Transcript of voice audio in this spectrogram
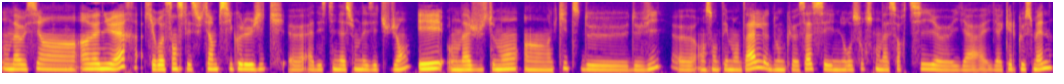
On a aussi un, annuaire qui recense les soutiens psychologiques euh, à destination des étudiants et on a justement un kit de, vie euh, en santé mentale. Donc ça, c'est une ressource qu'on a sortie il y a, il, y a, quelques semaines.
